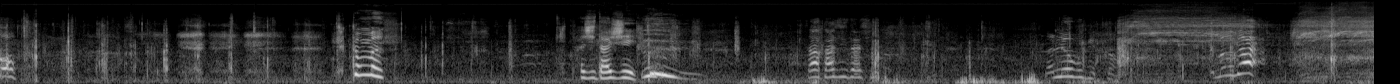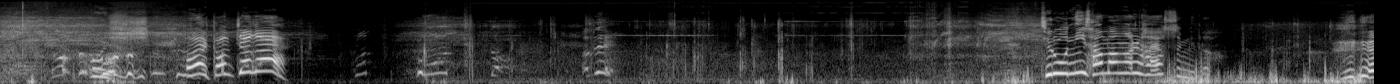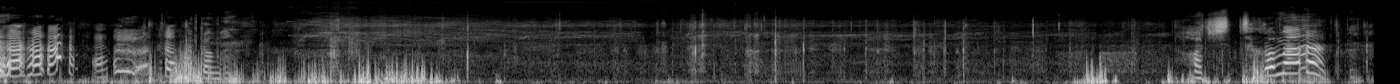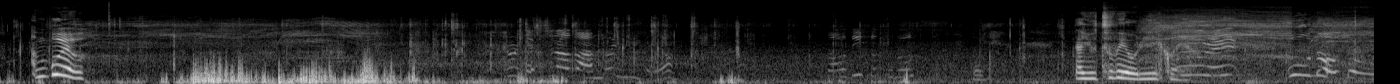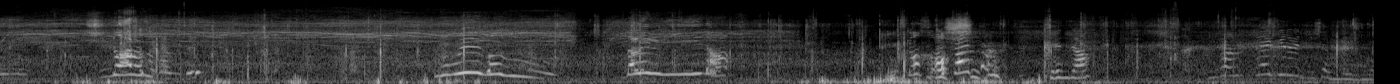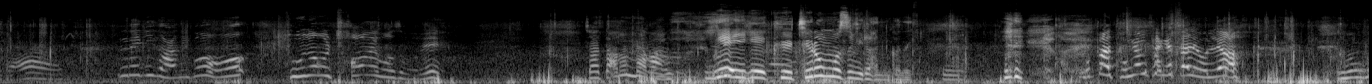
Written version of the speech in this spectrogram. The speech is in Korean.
꼈어. 잠깐만. 다시 다시. 자, 다시, 다시. 날려보겠다. 올라가자! 어이씨. 아 깜짝아. 안 돼! 드론이 사망을 하였습니다. 잠깐만. 아, 진 잠깐만. 안 보여. 보이는데요. 나 유튜브에 올릴 거야. 오, 나, 나, 나. 지가 알아서 가는데? 드론이 가수. 날립니다. 꼈어. 아씨. 젠장. 이건 쓰레기를 주셨습니다. 쓰레기가 아니고 어? 조정을 처음 해봐서 그래. 자 다른 데가 이게 이게 그 드론 모습이라는 거네. 오빠 동영상에 빨리 올려.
